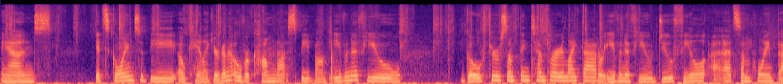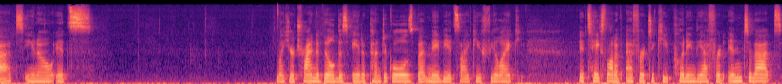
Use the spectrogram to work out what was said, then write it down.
And it's going to be okay. Like you're going to overcome that speed bump, even if you go through something temporary like that, or even if you do feel at some point that, you know, it's like you're trying to build this Eight of Pentacles, but maybe it's like you feel like it takes a lot of effort to keep putting the effort into that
